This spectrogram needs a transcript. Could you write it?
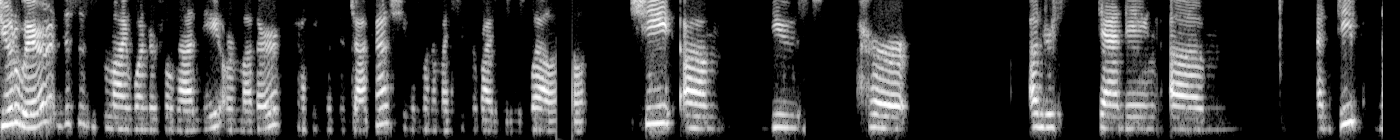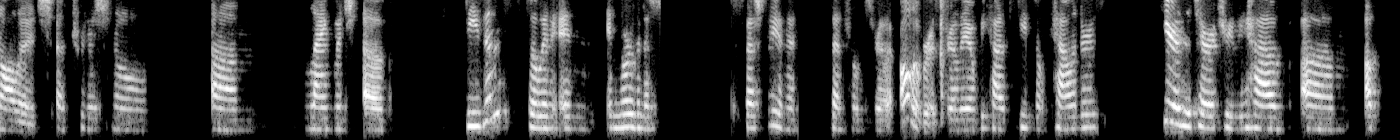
Jurwir, this is my wonderful Nandi or mother, Kathy Guthadjaka. She was one of my supervisors as well. She um, used her understanding um, and deep knowledge of traditional um, language of seasons. So in, in, in Northern Australia, especially in Central Australia, all over Australia, we have seasonal calendars. Here in the Territory, we have um, up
